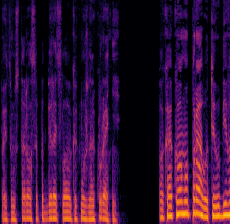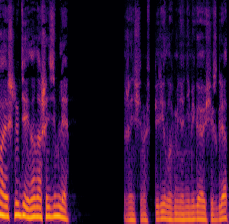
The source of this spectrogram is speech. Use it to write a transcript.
поэтому старался подбирать слова как можно аккуратнее. «По какому праву ты убиваешь людей на нашей земле?» Женщина вперила в меня немигающий взгляд,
